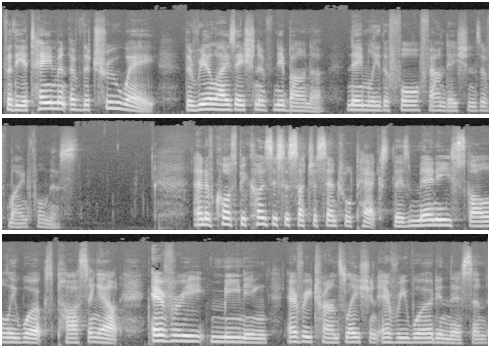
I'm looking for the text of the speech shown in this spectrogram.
for the attainment of the true way, the realization of nibbana, namely the four foundations of mindfulness. And of course, because this is such a central text, there's many scholarly works passing out every meaning, every translation, every word in this. And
